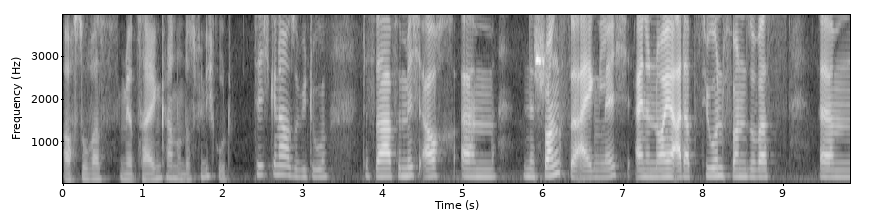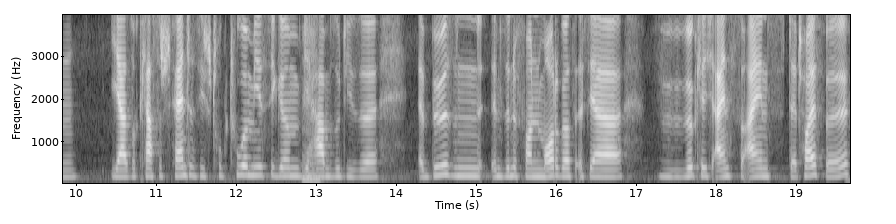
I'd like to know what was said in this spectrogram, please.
auch sowas mehr zeigen kann und das finde ich gut. Sehe ich genauso wie du. Das war für mich auch ähm, eine Chance eigentlich, eine neue Adaption von sowas, ähm, ja, so klassisch Fantasy-Strukturmäßigem. Wir haben so diese äh, Bösen im Sinne von Morgoth ist ja wirklich eins zu eins der Teufel.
